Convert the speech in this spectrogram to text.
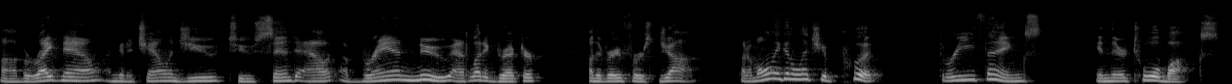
Uh, but right now, I'm going to challenge you to send out a brand new athletic director on their very first job. But I'm only going to let you put three things in their toolbox.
